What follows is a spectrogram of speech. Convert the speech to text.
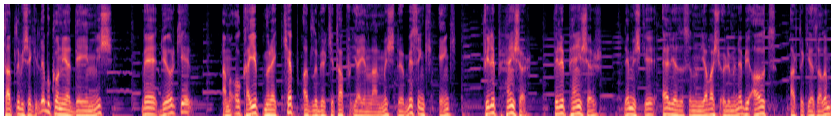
tatlı bir şekilde bu konuya değinmiş ve diyor ki ama o Kayıp Mürekkep adlı bir kitap yayınlanmış The Missing Ink Philip Hensher. Philip Hensher demiş ki el yazısının yavaş ölümüne bir ağıt artık yazalım.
